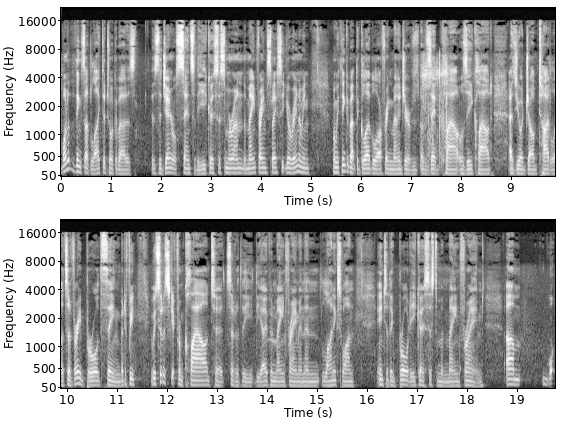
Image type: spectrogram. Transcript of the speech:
one of the things I'd like to talk about is is the general sense of the ecosystem around the mainframe space that you're in. I mean, when we think about the global offering manager of, of Z Cloud or Z Cloud as your job title, it's a very broad thing. But if we if we sort of skip from cloud to sort of the the open mainframe and then LinuxONE into the broad ecosystem of mainframe, um, what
